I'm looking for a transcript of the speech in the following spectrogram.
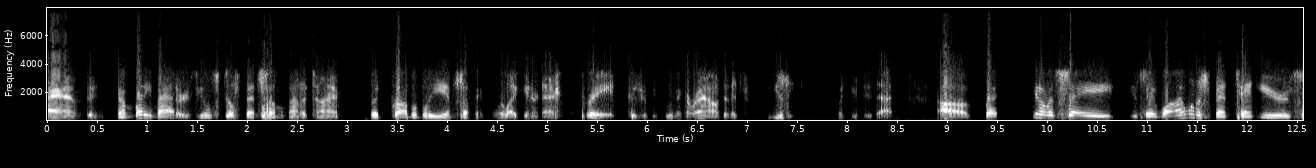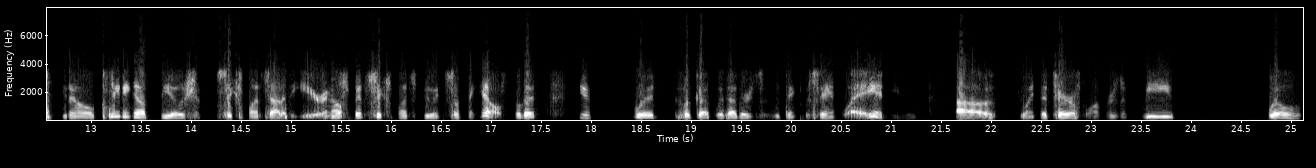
And you know, money matters. You'll still spend some amount of time, but probably in something more like international trade because you'll be moving around and it's easy when you do that. Uh, but you know, let's say you say, "Well, I want to spend ten years, you know, cleaning up the ocean six months out of the year, and I'll spend six months doing something else." Well, then you would hook up with others who think the same way, and you uh, join the terraformers, and we will.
